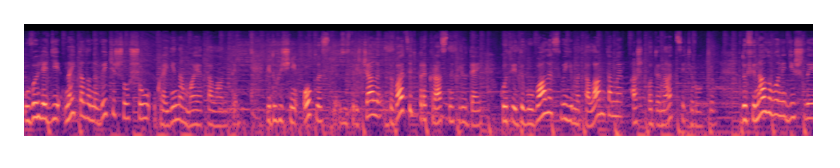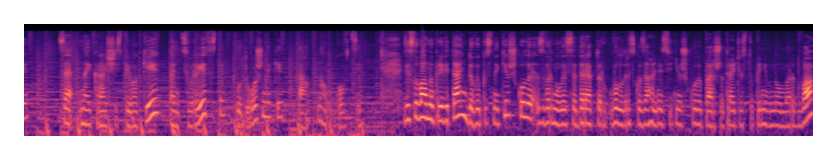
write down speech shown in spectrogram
у вигляді найталановитішого шоу Україна має таланти. Підгучні оплески зустрічали 20 прекрасних людей, котрі дивували своїми талантами аж 11 років. До фіналу вони дійшли. Це найкращі співаки, танцюристи, художники та науковці. Зі словами привітань до випускників школи звернулися директор Володарської загальноосвітньої школи 1-3 ступенів номер 2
